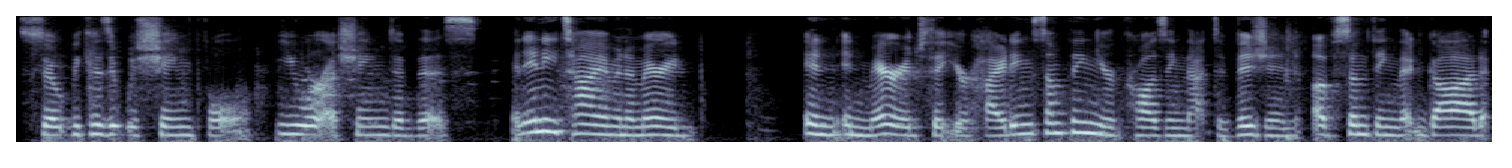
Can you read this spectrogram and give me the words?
So because it was shameful, you were ashamed of this. And any time in a married in in marriage that you're hiding something, you're causing that division of something that God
